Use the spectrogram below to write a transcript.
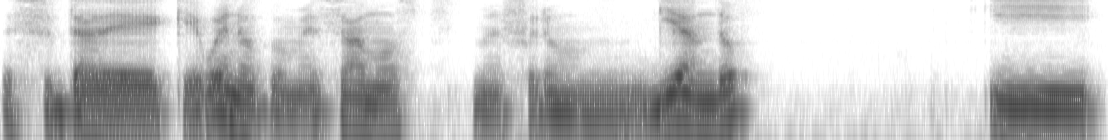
Resulta de que, bueno, comenzamos, me fueron guiando y,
